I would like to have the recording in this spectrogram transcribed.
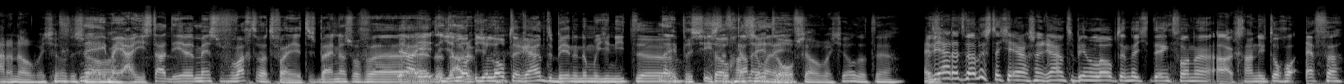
I don't know, weet je wel. Is nee, maar ja, je staat, je, mensen verwachten wat van je. Het is bijna alsof... Uh, ja, je, je, loopt een ruimte binnen, dan moet je niet uh, nee, precies, zo gaan zitten of zo, weet je wel. Dat, uh... Heb jij dat wel eens, dat je ergens een ruimte binnenloopt en dat je denkt van... ah, ik ga nu toch wel even...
